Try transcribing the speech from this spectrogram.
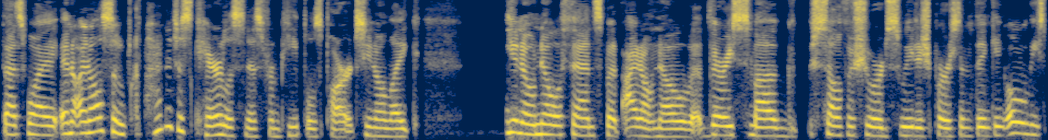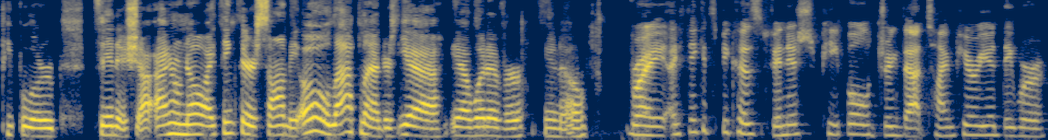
that's why, and and also kind of just carelessness from people's parts. You know, like you know, no offense, but I don't know, a very smug, self assured Swedish person thinking, oh, these people are Finnish. I, I don't know. I think they're Sami. Oh, Laplanders. Yeah, yeah, whatever, you know. Right. I think it's because Finnish people during that time period, they were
